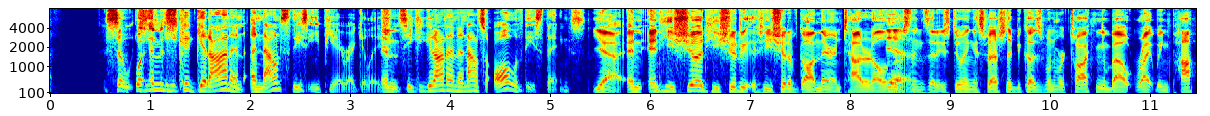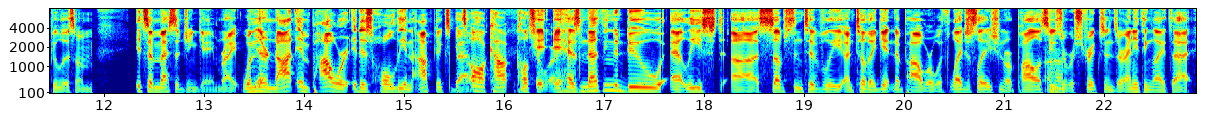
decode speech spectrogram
So Well, he, and he could get on and announce these EPA regulations. he could get on and announce all of these things. Yeah, and and he should he should he should have gone there and touted all of those things that he's doing, especially because when we're talking about right wing populism, it's a messaging game, right? When they're not in power, it is wholly an optics battle. It's all cu- culture It, war. it has nothing to do, at least uh, substantively, until they get into power with legislation or policies Uh-huh. or restrictions or anything like that.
